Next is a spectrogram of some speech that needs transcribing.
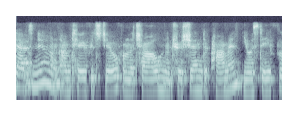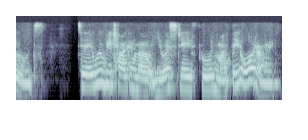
afternoon. I'm Terry Fitzgerald from the Child Nutrition Department, USDA Foods. Today we'll be talking about USDA Food monthly ordering.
